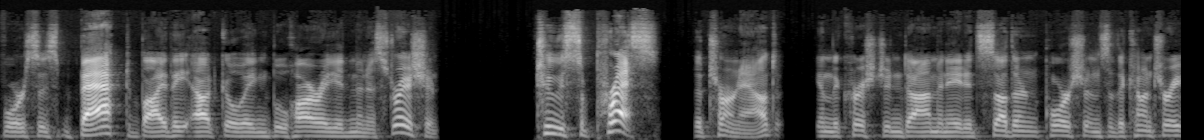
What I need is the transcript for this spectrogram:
forces, backed by the outgoing Buhari administration, to suppress the turnout in the Christian dominated southern portions of the country,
